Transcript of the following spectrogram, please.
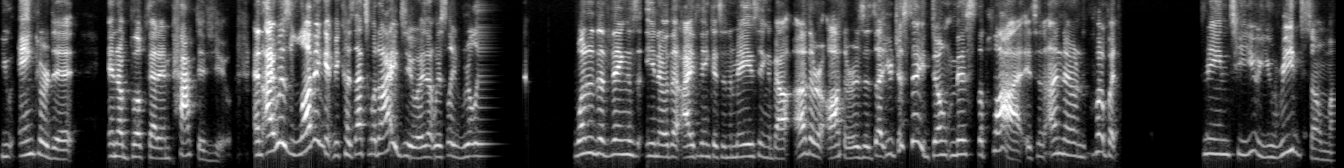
you anchored it in a book that impacted you. And I was loving it because that's what I do. And that was like really one of the things, you know, that I think is an amazing about other authors is that you just say, don't miss the plot. It's an unknown quote, but mean to you. You read so much,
